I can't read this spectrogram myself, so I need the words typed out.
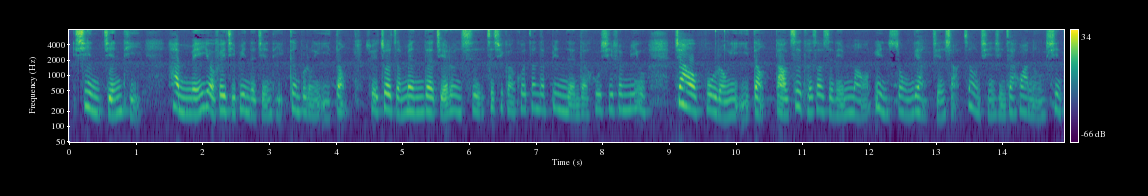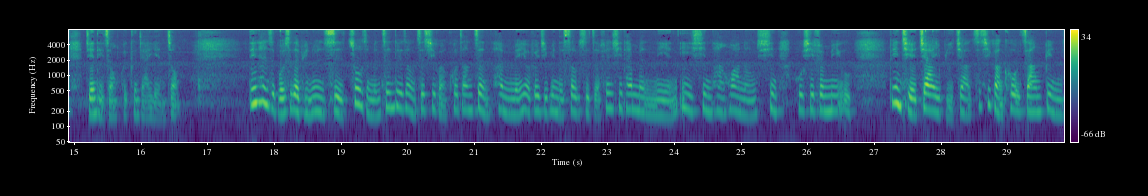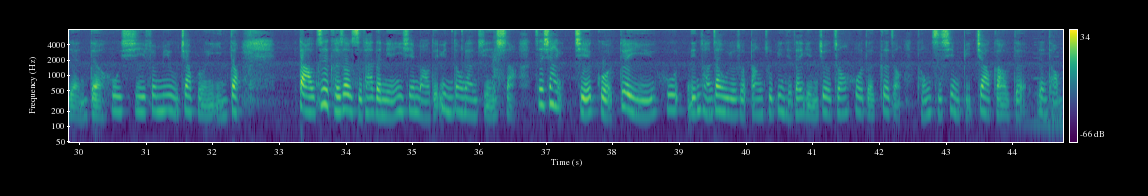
性简体和没有肺疾病的简体更不容易移动，所以作者们的结论是：支气管扩张的病人的呼吸分泌物较不容易移动，导致咳嗽时黏毛运送量减少。这种情形在化脓性简体中会更加严重。丁汉斯博士的评论是：作者们针对这种支气管扩张症和没有肺疾病的受试者，分析他们黏液性和化脓性呼吸分泌物，并且加以比较。支气管扩张病人的呼吸分泌物较不容易移动，导致咳嗽时他的黏液纤毛的运动量减少。这项结果对于呼临床照护有所帮助，并且在研究中获得各种同质性比较高的认同。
